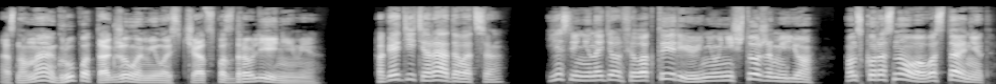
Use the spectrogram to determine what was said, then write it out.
Основная группа также ломилась в чат с поздравлениями. «Погодите радоваться. Если не найдем филактерию и не уничтожим ее, он скоро снова восстанет».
